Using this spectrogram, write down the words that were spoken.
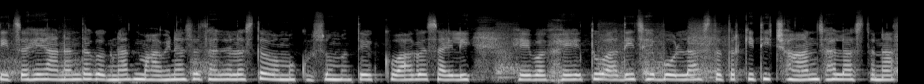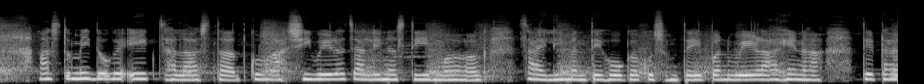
तिचं हे आनंद गगनात मावेनासं झालेलं असतं. मग कुसुम म्हणते वा गं सायली हे बघ हे तू आधीच हे बोलला असतं तर किती छान झालं असतं ना. आज तुम्ही दोघं एक झाला असतात. कु अशी वेळच आली नसती. मग सायली म्हणते हो गं ते पण वेळ आहे ना. ते टा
